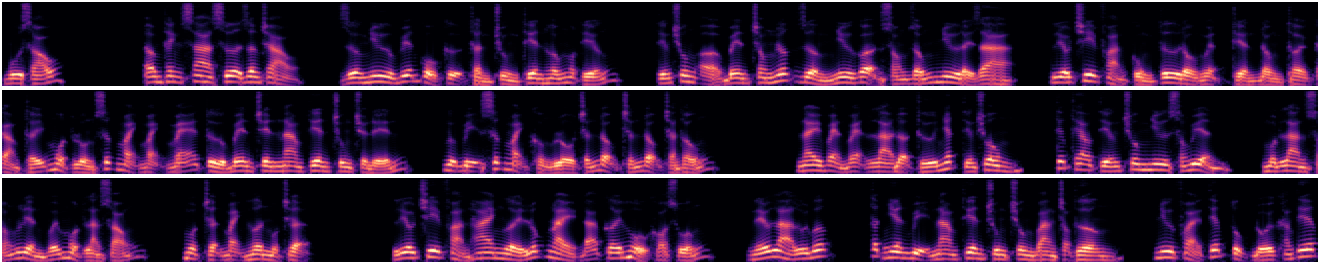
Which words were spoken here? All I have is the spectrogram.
Vụ sáu. Âm thanh xa xưa dâng trào, dường như viễn cổ cự thần trùng thiên hống một tiếng tiếng trung ở bên trong nước dường như gợn sóng giống như đẩy ra, liêu chi phản cùng tư đầu nguyện tiền đồng thời cảm thấy một luồng sức mạnh mạnh mẽ từ bên trên nam thiên trung chuyển đến ngự bị sức mạnh khổng lồ chấn động chấn động tràn thống. Nay vẹn vẹn là đợt thứ nhất tiếng trung tiếp theo tiếng trung như sóng biển, một làn sóng liền với một làn sóng, một trận mạnh hơn một trận. Liêu chi phản hai người lúc này đã cưới hổ khó xuống, nếu là lui bước tất nhiên bị nam thiên trung trung vang trọng thương, như phải tiếp tục đối kháng tiếp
